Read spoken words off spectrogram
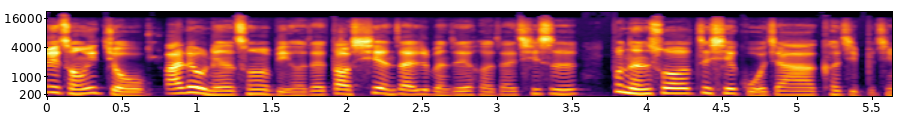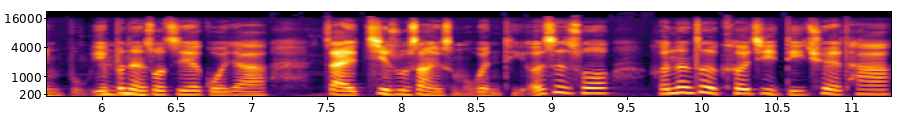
所以从一九八六年的车诺比核灾到现在日本这些核灾，其实不能说这些国家科技不进步，也不能说这些国家在技术上有什么问题，而是说核能这个科技的确它。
